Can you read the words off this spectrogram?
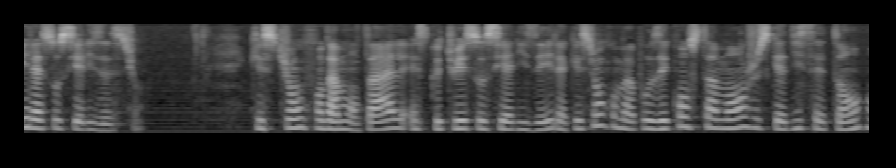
et la socialisation question fondamentale, est-ce que tu es socialisé? La question qu'on m'a posée constamment jusqu'à 17 ans.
